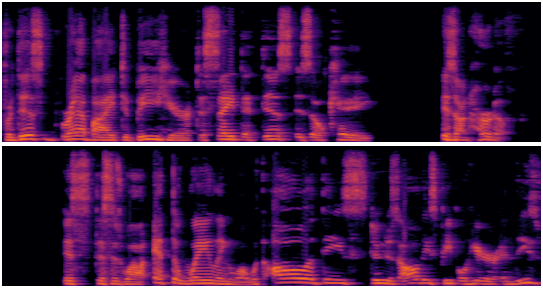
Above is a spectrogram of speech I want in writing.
for this rabbi to be here to say that this is okay is unheard of. It's, this is wild. At the Wailing Wall, with all of these students, all these people here, and these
